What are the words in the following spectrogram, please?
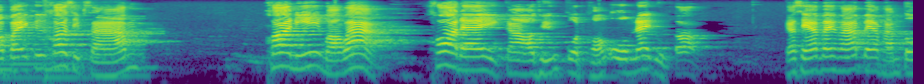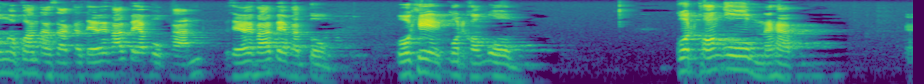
ต่อไปคือข้อ 13 ข้อนี้บอกว่า ข้อใดกล่าวถึงกฎของโอห์มได้ถูกต้อง กระแสไฟฟ้าแปรผันตรงกับความต่างศักย์กระแสไฟฟ้าแปรผกผัน กระแสไฟฟ้าแปรผันตรง โอเค กฎของโอห์มกฎของโอห์มนะครับอ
